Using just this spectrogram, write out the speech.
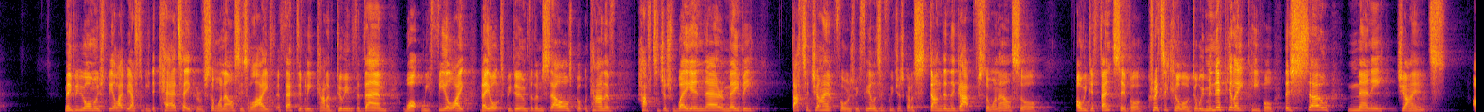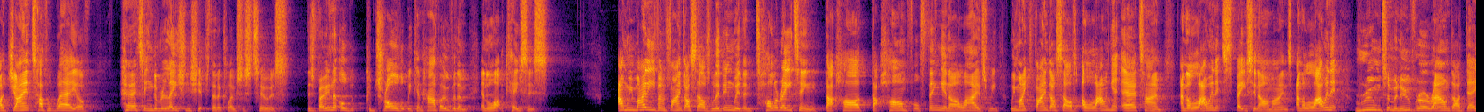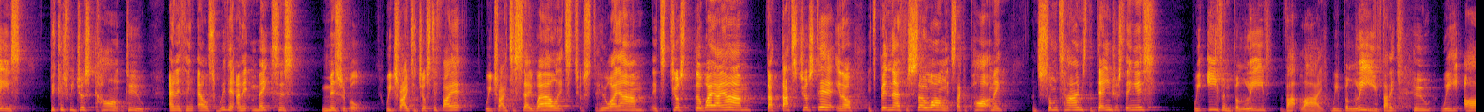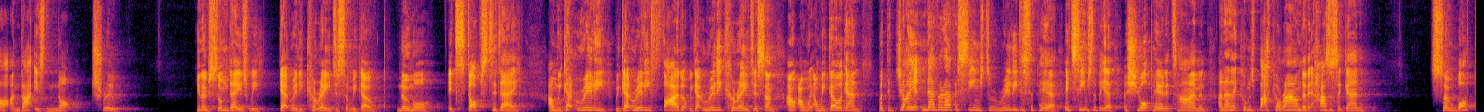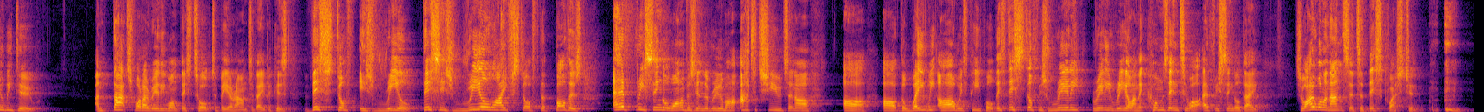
Maybe we almost feel like we have to be the caretaker of someone else's life, effectively kind of doing for them what we feel like they ought to be doing for themselves, but we kind of have to just weigh in there. And maybe that's a giant for us. We feel as if we've just got to stand in the gap for someone else. Or, Are we defensive or critical or do we manipulate people? There's so many giants. Our giants have a way of hurting the relationships that are closest to us. There's very little control that we can have over them in a lot of cases. And we might even find ourselves living with and tolerating that hard, that harmful thing in our lives. We, we might find ourselves allowing it airtime and allowing it space in our minds and allowing it room to maneuver around our days because we just can't do anything else with it. And it makes us miserable. We try to justify it. We try to say, well, it's just who I am. It's just the way I am. That, that's just it. You know, it's been there for so long. It's like a part of me. And sometimes the dangerous thing is we even believe that lie. We believe that it's who we are, and that is not true. You know, some days we get really courageous and we go, no more. It stops today. And we get really, we get really fired up, we get really courageous, and, and, we, and we go again. But the giant never ever seems to really disappear. It seems to be a, a short period of time, and, and then it comes back around and it has us again. So, what do we do and that's what I really want this talk to be around today because this stuff is real. This is real life stuff that bothers every single one of us in the room, our attitudes and our, our, our the way we are with people. This, this stuff is really, really real and it comes into our every single day. So I want an answer to this question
